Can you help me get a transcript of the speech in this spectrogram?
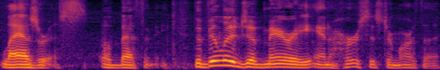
Lazarus of Bethany, the village of Mary and her sister Martha.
